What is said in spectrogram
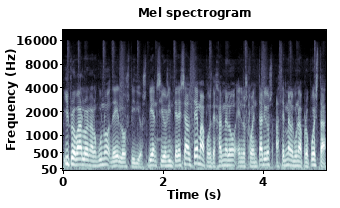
y probarlo en alguno de los vídeos? Bien, si os interesa el tema, pues dejádmelo en los comentarios, hacedme alguna propuesta.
